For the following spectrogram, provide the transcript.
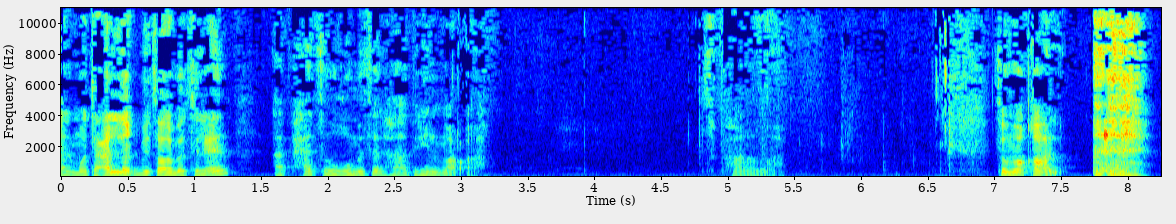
المتعلق بطلبة العلم أبحثه مثل هذه المرأة. سبحان الله. ثم قال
